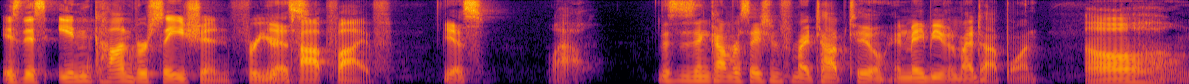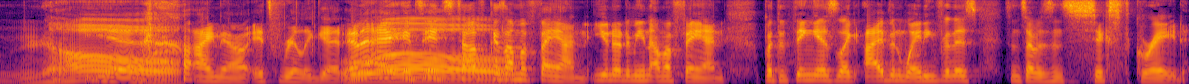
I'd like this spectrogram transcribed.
Is this in conversation for your Yes. top five? Yes. Wow. This is in conversation for my top two and maybe even my top one. Oh no. Yeah, I know it's really good, and I, it's it's tough because I'm a fan. You know what I mean? I'm a fan. But the thing is, like, I've been waiting for this since I was in sixth grade,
